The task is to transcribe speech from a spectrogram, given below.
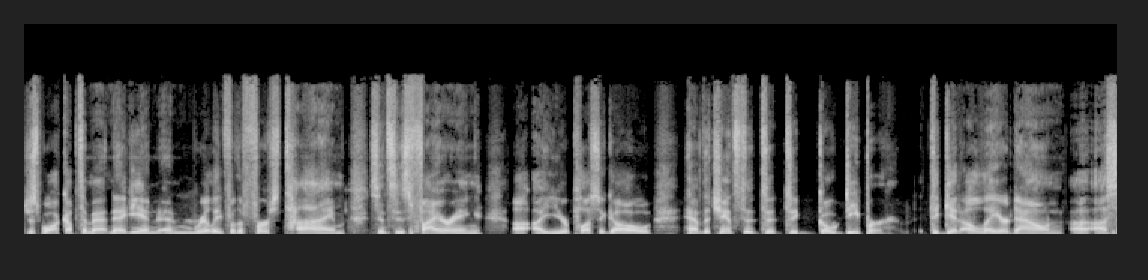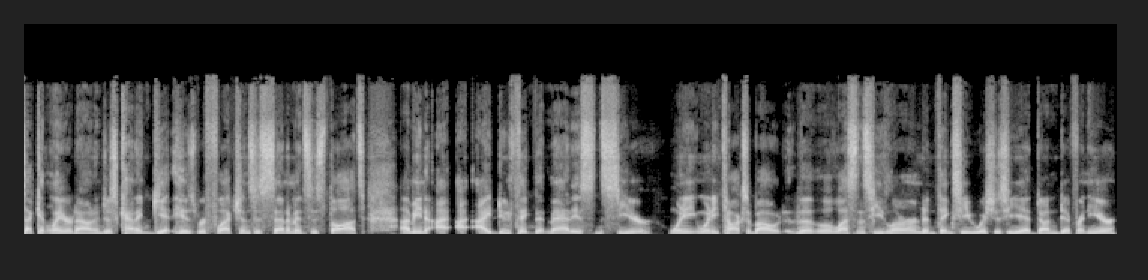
just walk up to Matt Nagy and and really for the first time since his firing uh, a year plus ago, have the chance to, to, to go deeper to get a layer down, a, a second layer down, and just kind of get his reflections, his sentiments, his thoughts. I mean, I, I do think that Matt is sincere when he when he talks about the, the, lessons he learned and things he wishes he had done different here.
